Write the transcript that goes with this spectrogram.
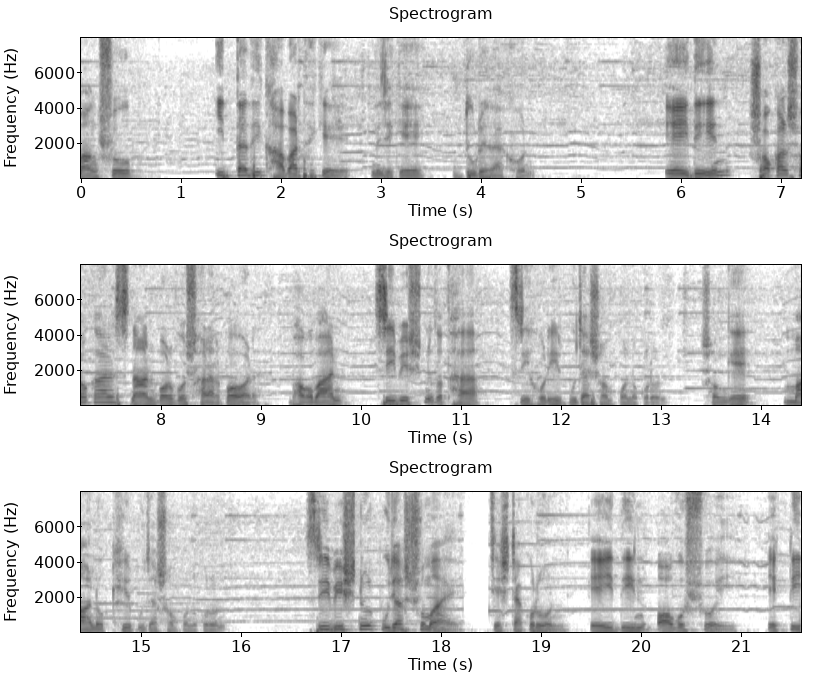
মাংস ইত্যাদি খাবার থেকে নিজেকে দূরে রাখুন। এই দিন সকাল সকাল স্নান পর্ব সারার পর ভগবান শ্রী বিষ্ণু তথা শ্রী হরির পূজা সম্পন্ন করুন। সঙ্গে মা লক্ষ্মীর পূজা সম্পন্ন করুন। শ্রী বিষ্ণুর পূজার সময় চেষ্টা করুন এই দিন অবশ্যই একটি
